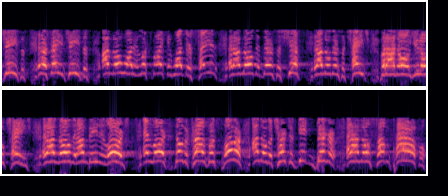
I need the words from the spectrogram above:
Jesus and I say, Jesus, I know what it looks like and what they're saying and I know that there's a shift and I know there's a change, but I know you don't change. And I know that I'm being enlarged. And Lord, though the crowds look smaller, I know the church is getting bigger. And I know something powerful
